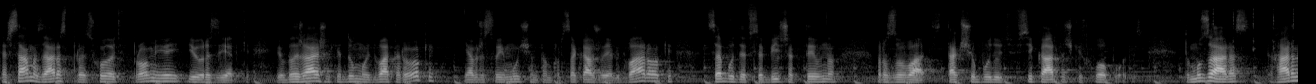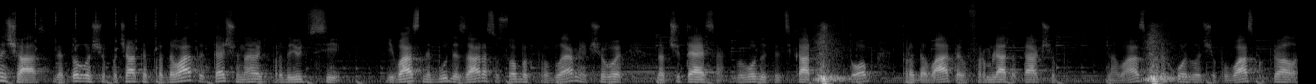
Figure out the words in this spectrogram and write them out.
Те ж саме зараз відбувається в Prom.ua і у розетки. І в ближайших, я думаю, 2-3 роки, я вже своїм учням там про це кажу як 2 роки, це буде все більш активно розвиватись, так що будуть всі карточки схлопуватись. Тому зараз гарний час для того, щоб почати продавати те, що навіть продають всі. І у вас не буде зараз особих проблем, якщо ви навчитеся виводити ці карточки в топ, продавати, оформляти так, щоб на вас переходили, щоб у вас купляли.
